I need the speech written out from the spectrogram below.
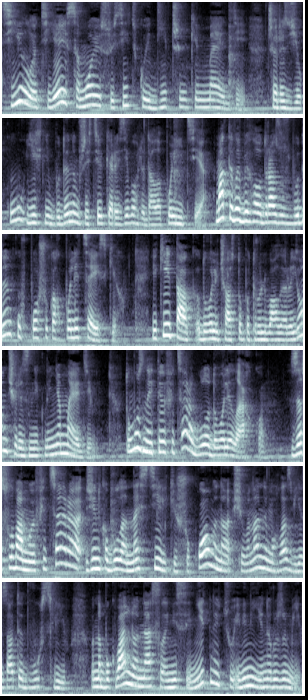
тіло тієї самої сусідської дівчинки Меді, через яку їхній будинок вже стільки разів оглядала поліція. Мати вибігла одразу з будинку в пошуках поліцейських, які і так доволі часто патрулювали район через зникнення Меді. Тому знайти офіцера було доволі легко. За словами офіцера, жінка була настільки шокована, що вона не могла зв'язати двох слів. Вона буквально несла нісенітницю, і він її не розумів.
